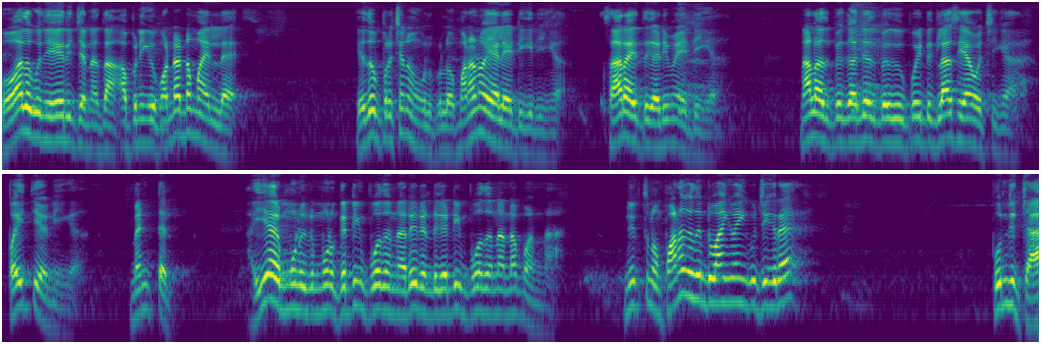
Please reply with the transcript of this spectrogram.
போதை கொஞ்சம் ஏறிச்சேன்னா தான். அப்போ நீங்கள் கொண்டாட்டமாக இல்லை. ஏதோ பிரச்சனை உங்களுக்குள்ள. மனநோயாளி ஆட்டிக்கிறீங்க சாராயத்துக்கு அடிமை ஆயிட்டீங்க நாலாவது பேக்கு அஞ்சாவது பேக்கு போயிட்டு கிளாஸ் ஏன் வச்சிங்க? பைத்தியம் நீங்கள் மென்டல் ஐயா மூணு மூணு கட்டிங் போதுன்னாரு ரெண்டு கட்டிங் போதுன்னா என்ன பண்ணா? நிறுத்தணும். பணம் இதுன்ட்டு வாங்கி வாங்கி குச்சிங்கிற புரிஞ்சுச்சா?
